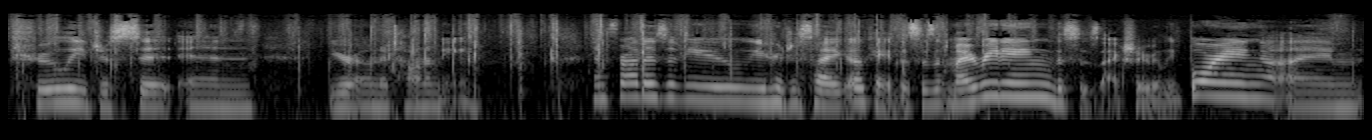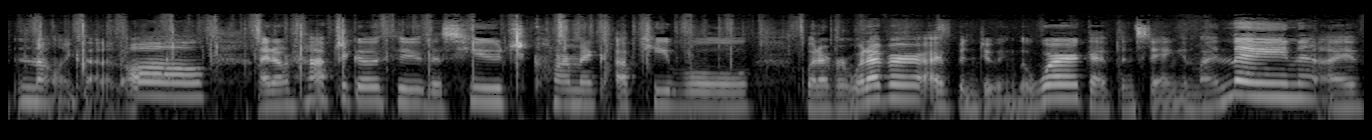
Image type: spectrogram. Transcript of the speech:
truly just sit in your own autonomy. And for others of you, you're just like, okay, this isn't my reading. This is actually really boring. I'm not like that at all. I don't have to go through this huge karmic upheaval whatever, whatever. I've been doing the work, I've been staying in my lane, I've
